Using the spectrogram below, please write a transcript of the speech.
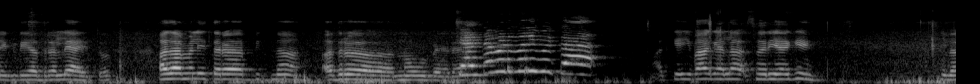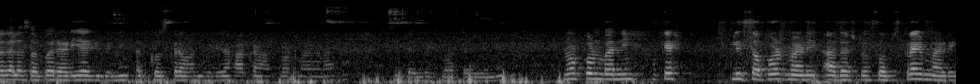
ನೆಗಡಿ ಅದರಲ್ಲೇ ಆಯಿತು. ಅದಾದಮೇಲೆ ಈ ಥರ ಬಿದ್ನ, ಅದರ ನೋವು ಬೇರೆ. ಅದಕ್ಕೆ ಇವಾಗೆಲ್ಲ ಸರಿಯಾಗಿ, ಇವಾಗೆಲ್ಲ ಸ್ವಲ್ಪ ರೆಡಿಯಾಗಿದ್ದೀನಿ ಅದಕ್ಕೋಸ್ಕರ ಒಂದು ವಿಡಿಯೋ ಹಾಕೋಣ ಅಪ್ಲೋಡ್ ಮಾಡೋಣ ಮಾಡ್ತಾ ಇದ್ದೀನಿ. ನೋಡ್ಕೊಂಡು ಬನ್ನಿ ಓಕೆ ಪ್ಲೀಸ್ ಸಪೋರ್ಟ್ ಮಾಡಿ, ಆದಷ್ಟು ಸಬ್ಸ್ಕ್ರೈಬ್ ಮಾಡಿ.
